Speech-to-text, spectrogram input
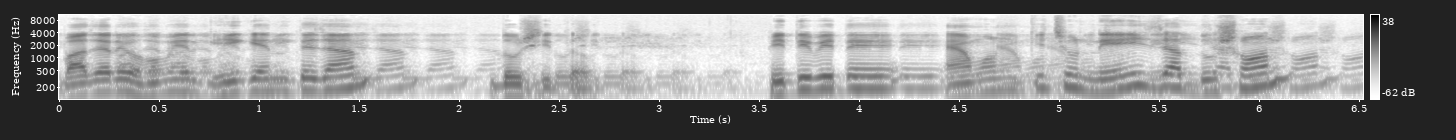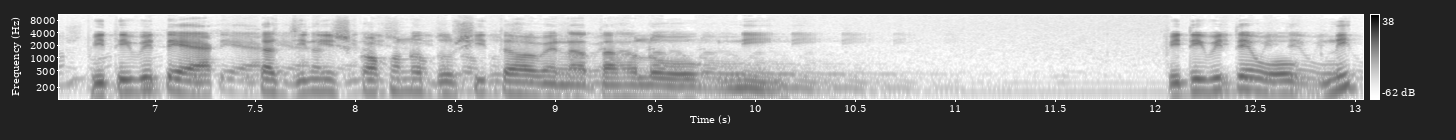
বাজারে হোমের ঘি কিনতে যান, দূষিত। পৃথিবীতে এমন কিছু নেই যা দূষণ। পৃথিবীতে একটা জিনিস কখনো দূষিত হবে না, তা হলো অগ্নি। পৃথিবীতে অগ্নির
